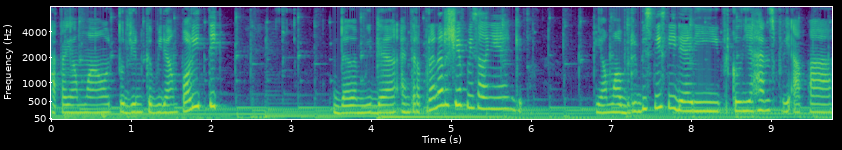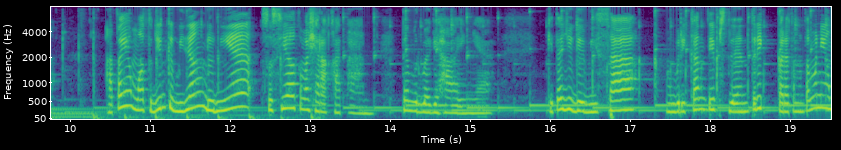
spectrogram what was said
Atau yang mau terjun ke bidang politik? Dalam bidang entrepreneurship misalnya gitu. Yang mau berbisnis nih dari perkuliahan seperti apa? Atau yang mau terjun ke bidang dunia sosial kemasyarakatan dan berbagai hal lainnya? Kita juga bisa memberikan tips dan trik pada teman-teman yang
